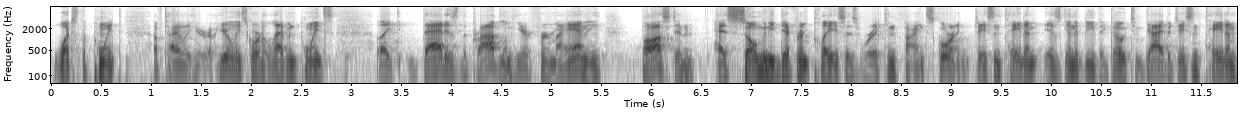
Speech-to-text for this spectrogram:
what's the point of Tyler Herro? He only scored 11 points. Like that is the problem here for Miami. Boston has so many different places where it can find scoring. Jayson Tatum is going to be the go to guy, but Jayson Tatum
